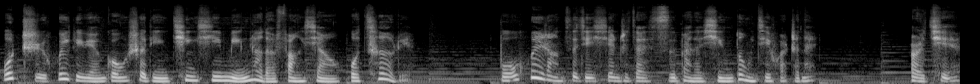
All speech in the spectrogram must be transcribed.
我只会给员工设定清晰明了的方向或策略，不会让自己限制在死板的行动计划之内。而且，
